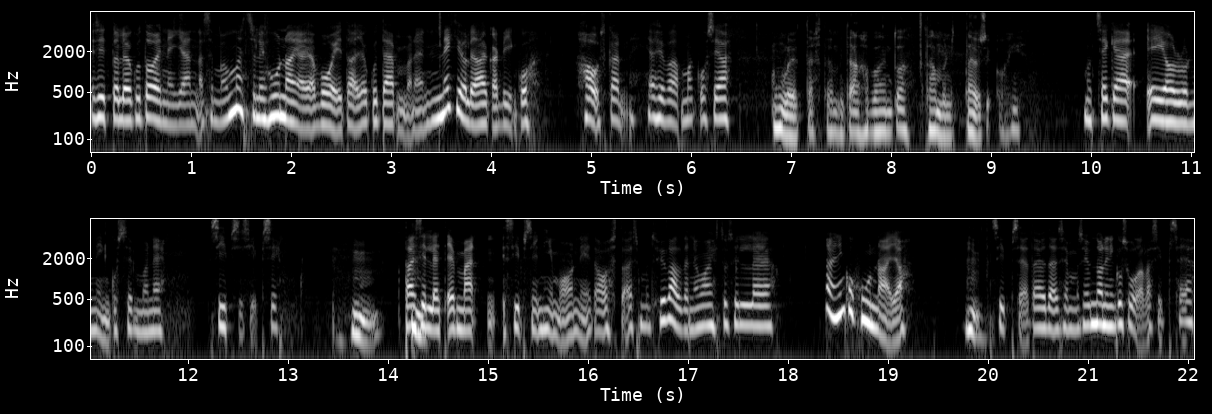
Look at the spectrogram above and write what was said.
Ja sitten oli joku toinen jännä, semmoinen, mun mielestä se oli hunaja ja voi tai joku tämmöinen. Nekin oli aika niinku hauskan ja hyvän makuisia. Mulla ei ole tästä mitään havaintoa. Tämä on mennyt täysin ohi. Mutta sekä ei ollut niinku semmoinen sipsi-sipsi. Hmm. Tai Hmm. silleen, että en mä sipsin himoon niitä ostaisi, mutta hyvältä ne maistui silleen. Ne oli niinku hunaja Hmm. sipsejä tai jotain semmoisia, ne oli niinku suolasipsejä.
